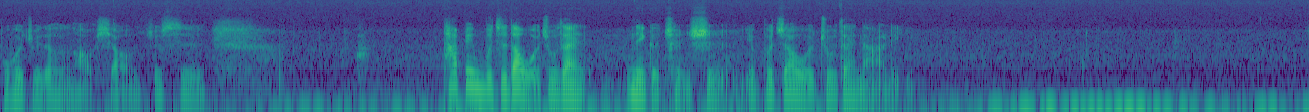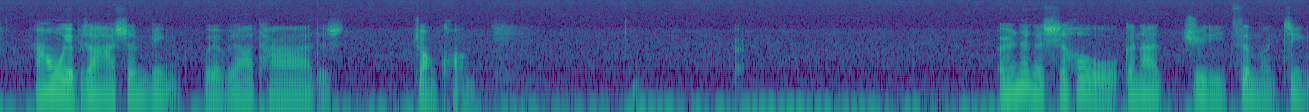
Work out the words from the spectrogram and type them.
不会觉得很好笑。就是他并不知道我住在。那个城市也不知道我住在哪里，然后我也不知道他生病，我也不知道他的状况，而那个时候我跟他距离这么近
